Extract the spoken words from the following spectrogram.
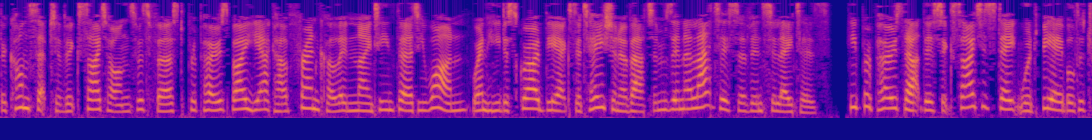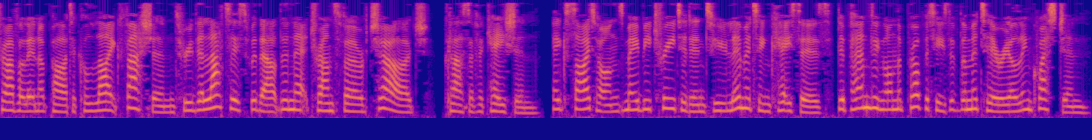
The concept of excitons was first proposed by Yakov Frenkel in 1931, when he described the excitation of atoms in a lattice of insulators. He proposed that this excited state would be able to travel in a particle-like fashion through the lattice without the net transfer of charge. Classification Excitons may be treated in two limiting cases, depending on the properties of the material in question.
